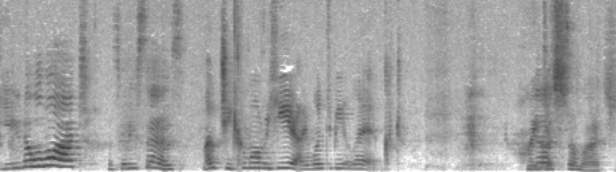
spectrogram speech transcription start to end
You know a lot. That's what he says. Mochi, come over here. I want to be licked. I Not just so much.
